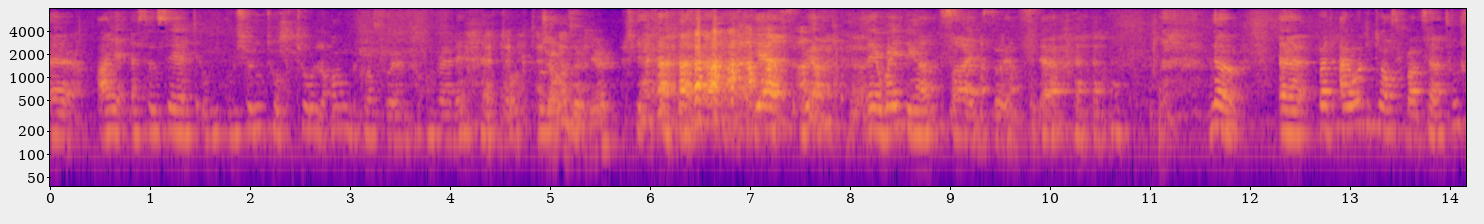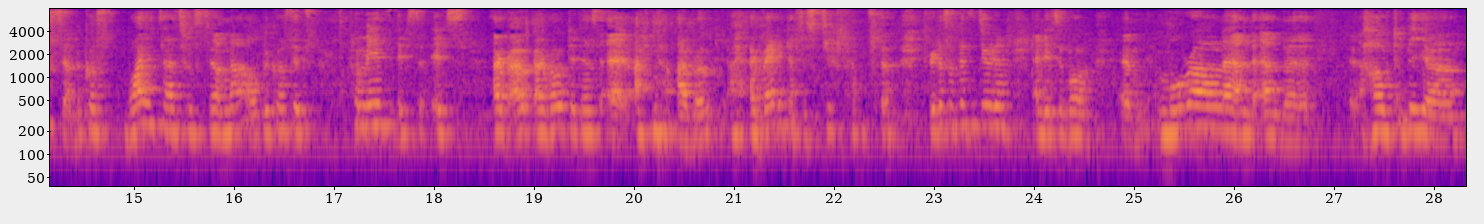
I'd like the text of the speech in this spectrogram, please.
uh, I associate, we, we shouldn't talk too long because we're already talked too Germans long. are here. Yeah. yes, we are, they're waiting outside, so it's, yeah. no, uh, but I wanted to ask about Zarathustra, because why Zarathustra now? Because it's, for me, it's, it's, it's I, I, I wrote it as, uh, I, no, I wrote, I, I read it as a student, philosophy student, and it's about um, moral and, and uh, how to be a,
